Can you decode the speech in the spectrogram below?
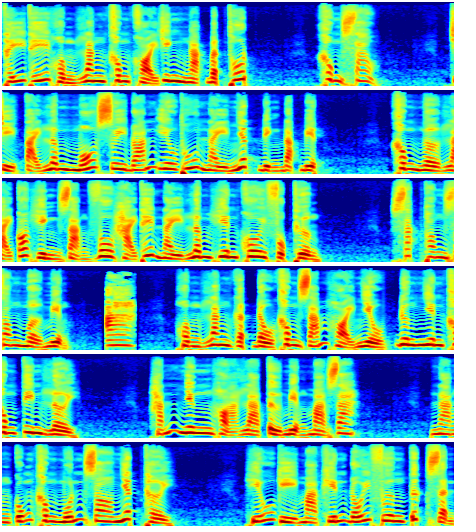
Thấy thế hồng lăng không khỏi kinh ngạc bật thốt. Không sao. Chỉ tại lâm mố suy đoán yêu thú này nhất định đặc biệt. Không ngờ lại có hình dạng vô hại thế này lâm hiên khôi phục thường. Sắc thong dong mở miệng. a Hồng Lăng gật đầu không dám hỏi nhiều, đương nhiên không tin lời. Hắn nhưng họ là từ miệng mà ra. Nàng cũng không muốn do nhất thời. Hiếu kỳ mà khiến đối phương tức giận.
